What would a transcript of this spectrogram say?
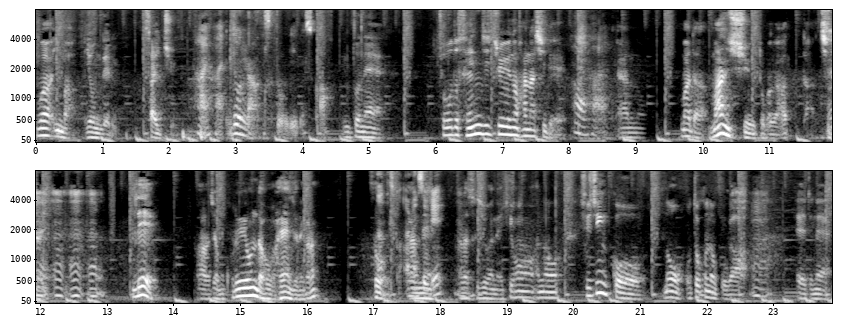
トは今読んでる最中はいはい。はいどんなストーリーですか？うんとねちょうど戦時中の話ではいはあのまだ満州とかがあった時い代、うんうんうんうん。であじゃあもうこれ読んだ方が早いんじゃないかな？そう。何ですか？あらすじ？のねあらすじはね基本あの主人公の男の子がえっ、とね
